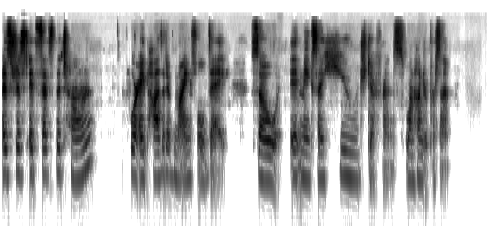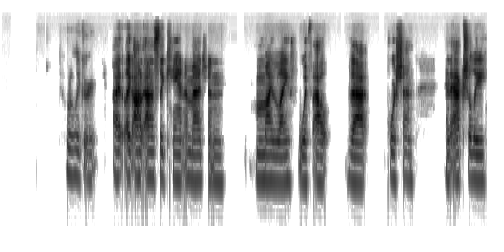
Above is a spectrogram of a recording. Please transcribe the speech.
it's just, it sets the tone for a positive, mindful day. So it makes a huge difference, 100%. Totally agree. I like, I honestly can't imagine my life without that portion. And actually,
